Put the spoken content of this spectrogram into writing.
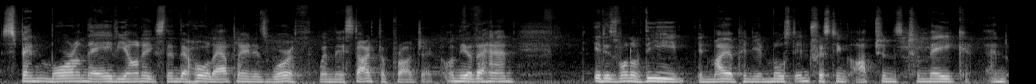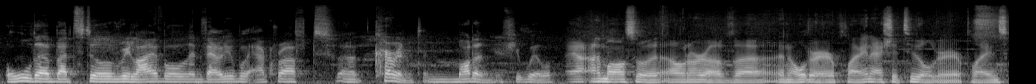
spend more on the avionics than their whole airplane is worth when they start the project. On the other hand, it is one of the, in my opinion, most interesting options to make an older but still reliable and valuable aircraft uh, current and modern, if you will. I'm also an owner of uh, an older airplane, actually two older airplanes.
